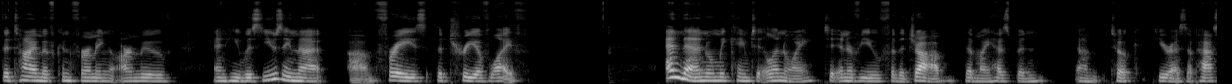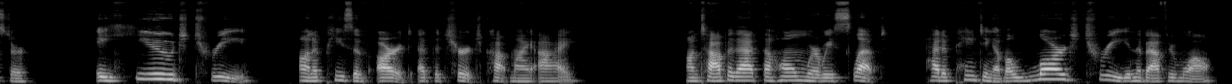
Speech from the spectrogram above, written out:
the time of confirming our move, and he was using that um, phrase, the tree of life. And then when we came to Illinois to interview for the job that my husband um, took here as a pastor, a huge tree on a piece of art at the church caught my eye. On top of that, the home where we slept had a painting of a large tree in the bathroom wall.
